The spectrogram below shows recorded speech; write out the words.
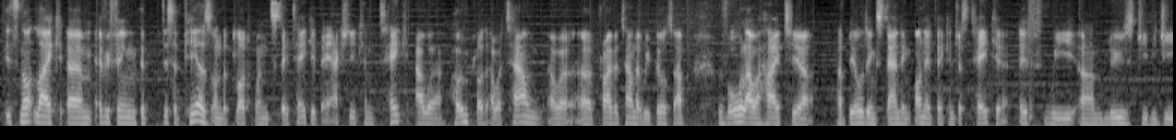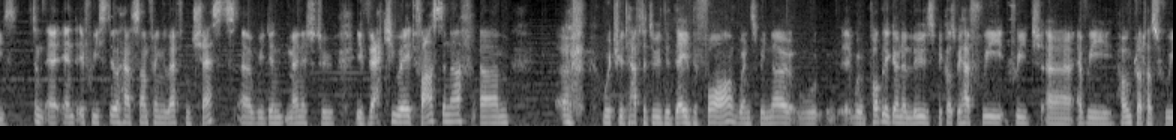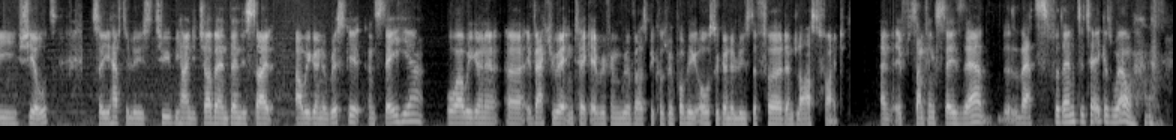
it's not like um, everything that disappears on the plot once they take it. They actually can take our home plot, our town, our uh, private town that we built up with all our high tier uh, buildings standing on it. They can just take it if we um, lose GVGs. And, and, if we still have something left in chests, uh, we didn't manage to evacuate fast enough. Um, uh, which we'd have to do the day before once we know we're probably going to lose because we have three three uh, every home plot has three shields. So you have to lose two behind each other and then decide are we going to risk it and stay here? Or are we going to uh, evacuate and take everything with us because we're probably also going to lose the third and last fight? And if something stays there that's for them to take as well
